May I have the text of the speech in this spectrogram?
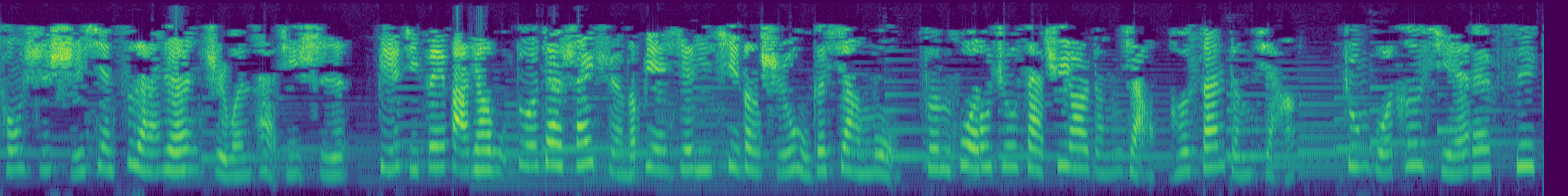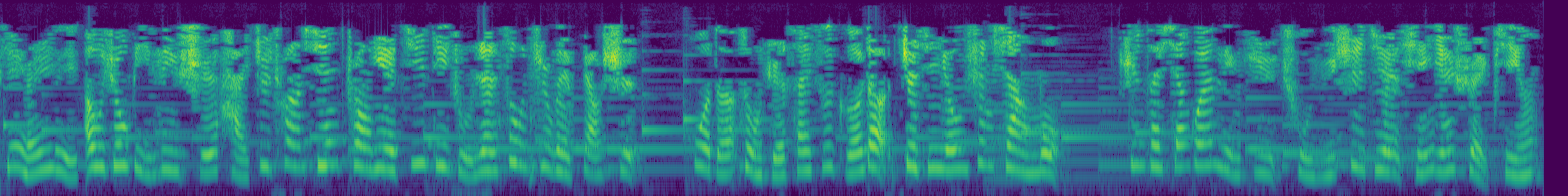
同时实现自然人指纹采集时别及非法药物多价筛选的便携仪器等十五个项目，分获欧洲赛区二等奖和三等奖。中国科协 FCPA 欧洲比利时海智创新创业基地主任宋志伟表示，获得总决赛资格的这些优胜项目，均在相关领域处于世界前沿水平，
